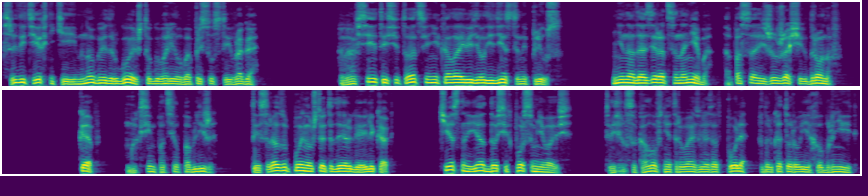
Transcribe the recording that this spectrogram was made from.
следы техники и многое другое, что говорило бы о присутствии врага. Во всей этой ситуации Николай видел единственный плюс. Не надо озираться на небо, опасаясь жужжащих дронов. «Кэп», — Максим подсел поближе, — «ты сразу понял, что это ДРГ или как?» «Честно, я до сих пор сомневаюсь», — ответил Соколов, не отрывая взгляд от поля, вдоль которого ехал броневик.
